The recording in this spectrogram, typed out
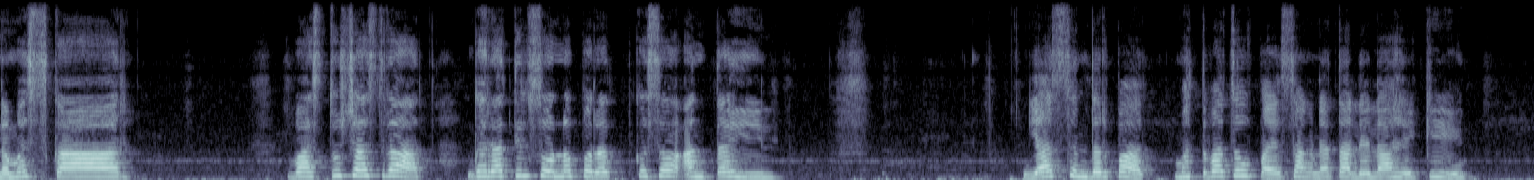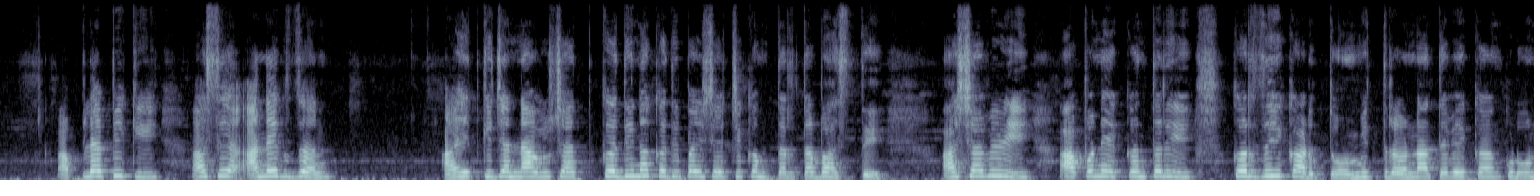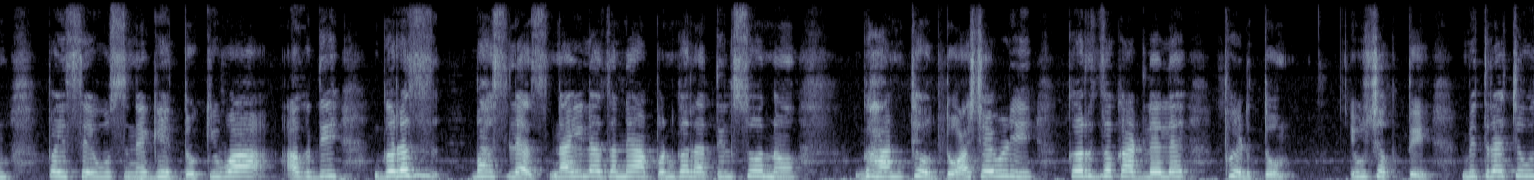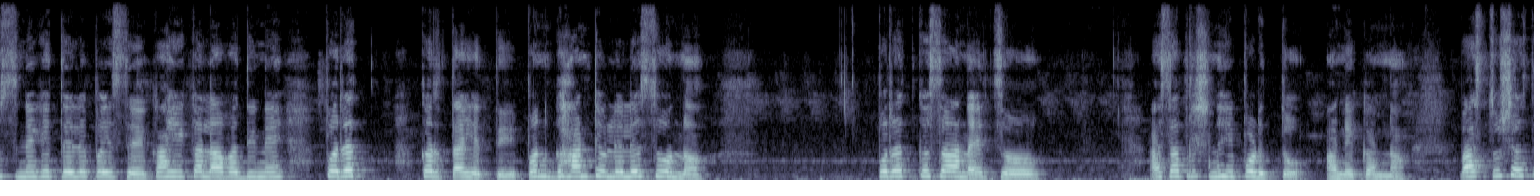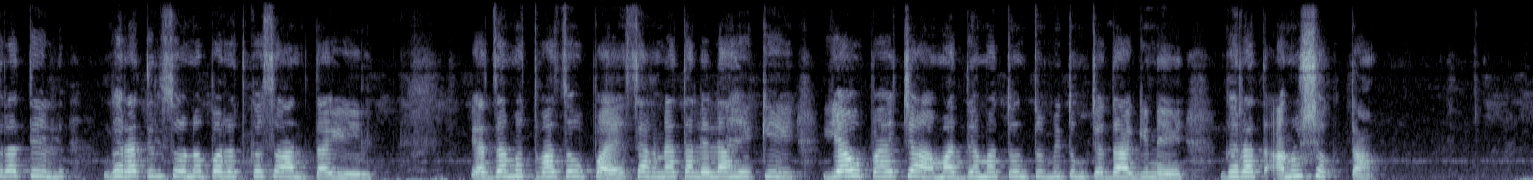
नमस्कार. वास्तुशास्त्रात घरातील सोनं परत कसं आणता येईल? या संदर्भात महत्त्वाचा उपाय सांगण्यात आलेला आहे की आपल्यापैकी असे अनेक जण आहेत की ज्यांना आयुष्यात कधी ना कधी पैशाची कमतरता भासते. अशा वेळी आपण एकंदरी कर्जही काढतो. मित्र नातेवाईकांकडून पैसे उसने घेतो किंवा अगदी गरज भासल्यास नाईलाजाने आपण घरातील सोनं गहाण ठेवतो. अशावेळी कर्ज काढलेले फेडतो. येऊ शकते. मित्राचे उसने घेतलेले पैसे काही कालावधीने परत करता येते पण गहाण ठेवलेले सोनं परत कसं आणायचं? असा प्रश्नही पडतो अनेकांना. वास्तुशास्त्रातील घरातील सोनं परत कसं आणता येईल? याचा महत्त्वाचा उपाय सांगण्यात आलेला आहे की या उपायाच्या माध्यमातून तुम्ही तुमचे दागिने घरात आणू शकता.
